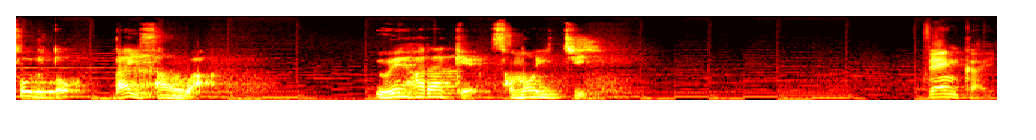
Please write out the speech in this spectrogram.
ソルト第3話。上原家その1前回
